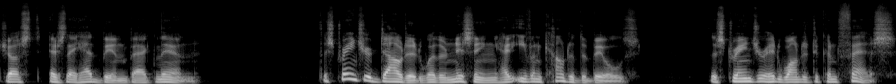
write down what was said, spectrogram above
just as they had been back then. The stranger doubted whether Nissing had even counted the bills. The stranger had wanted to confess.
